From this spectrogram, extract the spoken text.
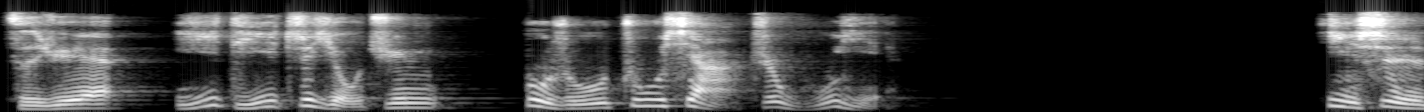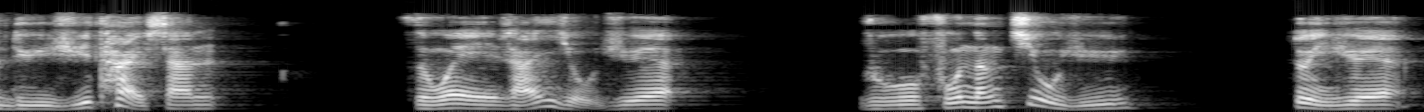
子曰：“夷狄之有君，不如诸夏之无也。”既是旅于泰山。子谓冉有曰：“汝弗能就于？”对曰：“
